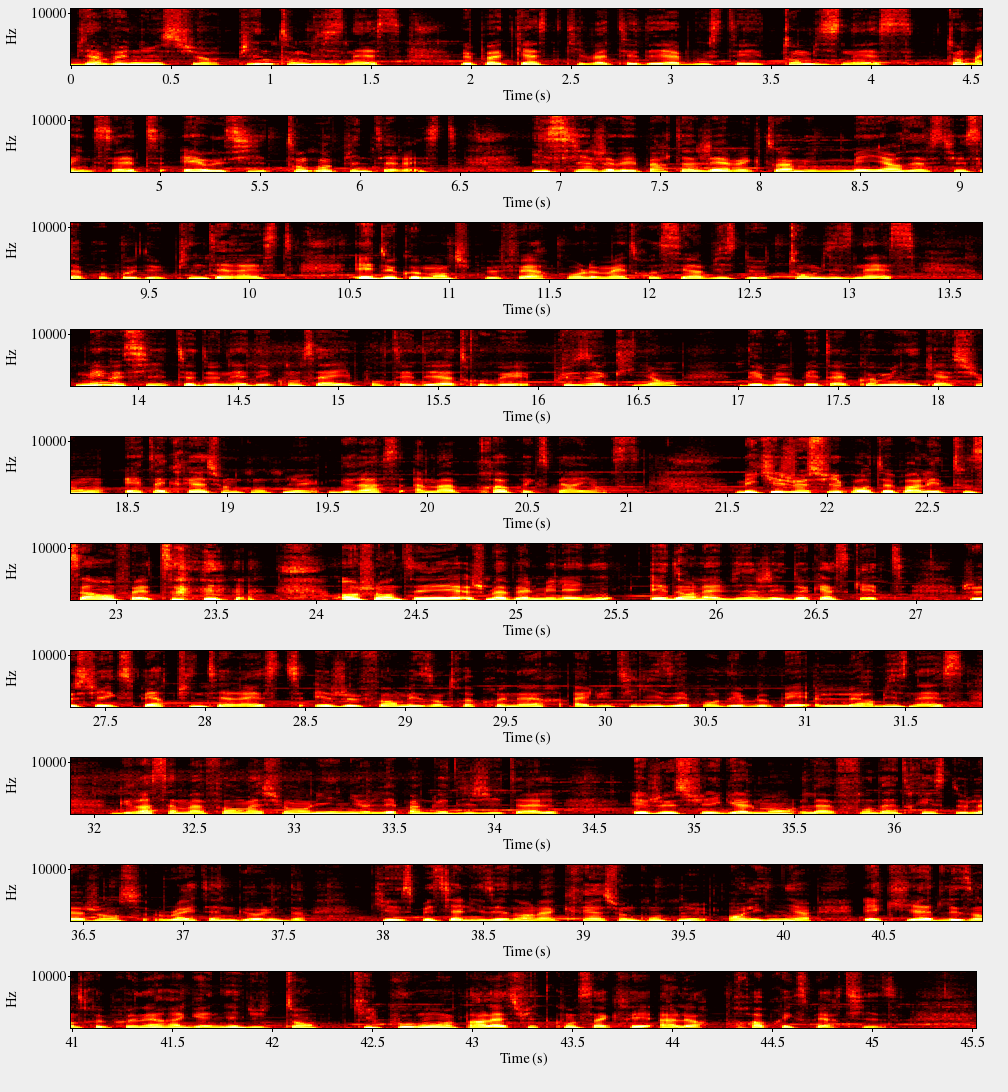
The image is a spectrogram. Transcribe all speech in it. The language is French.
Bienvenue sur Pin ton business, le podcast qui va t'aider à booster ton business, ton mindset et aussi ton compte Pinterest. Ici, je vais partager avec toi mes meilleures astuces à propos de Pinterest et de comment tu peux faire pour le mettre au service de ton business, mais aussi te donner des conseils pour t'aider à trouver plus de clients, développer ta communication et ta création de contenu grâce à ma propre expérience. Mais qui je suis pour te parler de tout ça en fait Enchantée, je m'appelle Mélanie et dans la vie j'ai deux casquettes. Je suis experte Pinterest et je forme les entrepreneurs à l'utiliser pour développer leur business grâce à ma formation en ligne L'épingle digitale et je suis également la fondatrice de l'agence Right and Gold qui est spécialisée dans la création de contenu en ligne et qui aide les entrepreneurs à gagner du temps qu'ils pourront par la suite consacrer à leur propre expertise.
